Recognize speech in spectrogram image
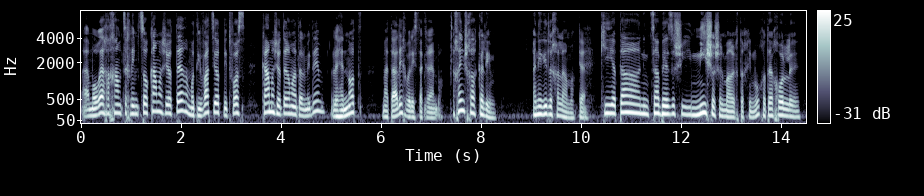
המורה החכם צריך למצוא כמה שיותר מוטיבציות לתפוס כמה שיותר מהתלמידים, ליהנות מהתהליך ולהסתקרן בו. החיים שלך קלים. אני אגיד לך למה. כן. כי אתה נמצא באיזושהי נישה של מערכת החינוך, אתה יכול uh,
